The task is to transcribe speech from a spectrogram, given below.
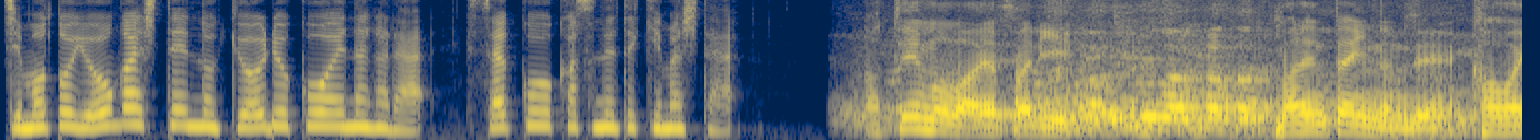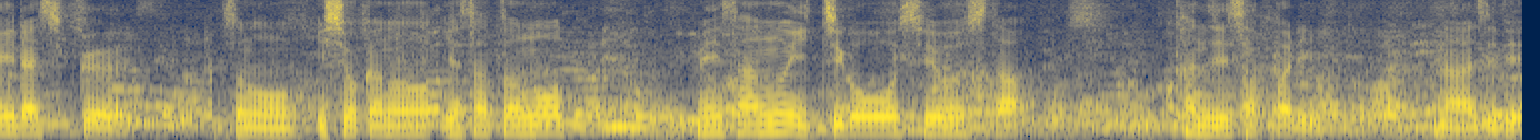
地元洋菓子店の協力を得ながら試作を重ねてきました。あテーマはやっぱりバレンタインなんで可愛らしくその石岡の八里の名産のいちごを使用した感じさっぱりな味で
